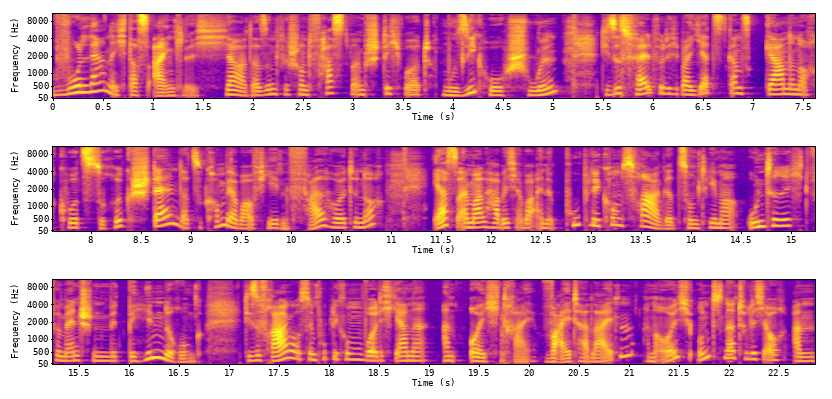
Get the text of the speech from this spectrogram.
Wo lerne ich das eigentlich? Ja, da sind wir schon fast beim Stichwort Musikhochschulen. Dieses Feld würde ich aber jetzt ganz gerne noch kurz zurückstellen. Dazu kommen wir aber auf jeden Fall heute noch. Erst einmal habe ich aber eine Publikumsfrage zum Thema Unterricht für Menschen mit Behinderung. Diese Frage aus dem Publikum wollte ich gerne an euch drei weiterleiten, an euch und natürlich auch an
